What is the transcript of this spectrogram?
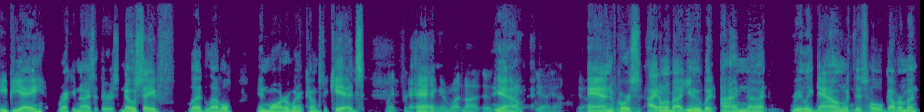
EPA recognize that there is no safe lead level in water when it comes to kids. Like for drinking and whatnot. uh, Yeah. like- yeah, yeah, yeah. And of course, I don't know about you, but I'm not really down with this whole government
